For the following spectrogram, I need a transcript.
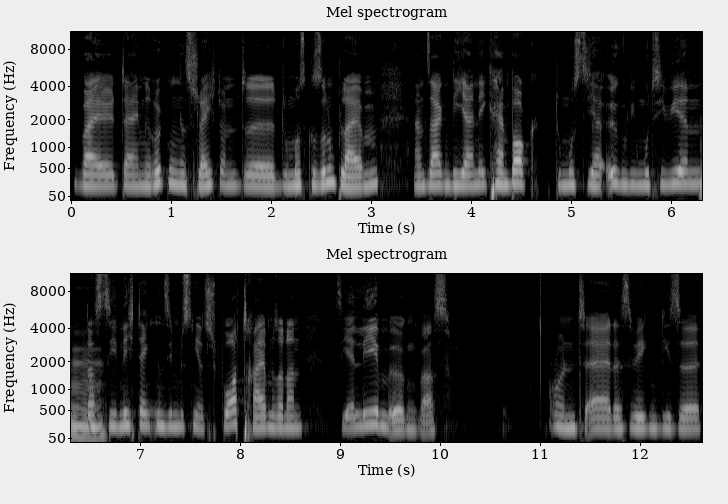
weil dein Rücken ist schlecht und äh, du musst gesund bleiben, dann sagen die ja, nee, kein Bock. Du musst die ja irgendwie motivieren, Hm. dass sie nicht denken, sie müssen jetzt Sport treiben, sondern sie erleben irgendwas. Und äh, deswegen diese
